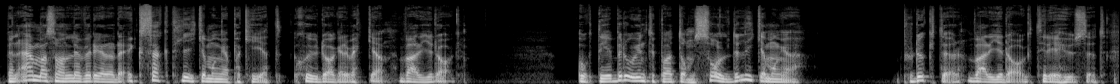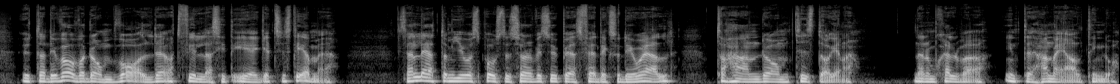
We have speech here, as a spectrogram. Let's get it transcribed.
Men Amazon levererade exakt lika många paket sju dagar i veckan, varje dag. Och det beror ju inte på att de sålde lika många produkter varje dag till det huset, utan det var vad de valde att fylla sitt eget system med. Sen lät de US Postal Service, UPS, Fedex och DHL ta hand om tisdagarna när de själva inte hann med allting då.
